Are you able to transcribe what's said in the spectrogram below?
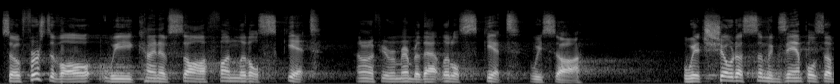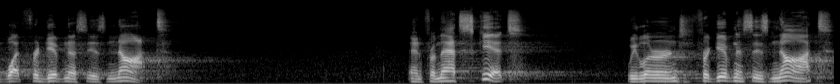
So, first of all, we kind of saw a fun little skit. I don't know if you remember that little skit we saw, which showed us some examples of what forgiveness is not. And from that skit, we learned forgiveness is not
